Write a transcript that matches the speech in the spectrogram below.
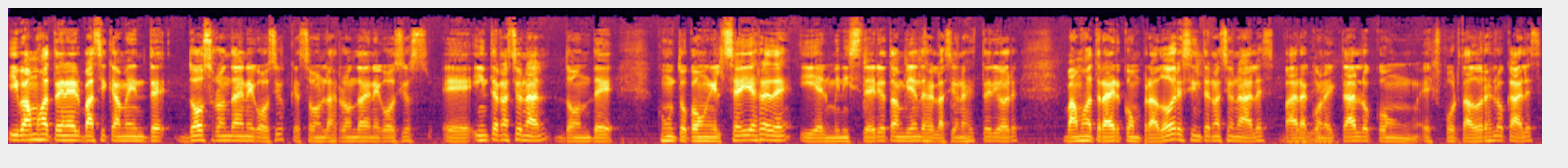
Y vamos a tener básicamente dos rondas de negocios, que son las rondas de negocios eh, internacional, donde junto con el CIRD y el Ministerio también de Relaciones Exteriores, vamos a traer compradores internacionales para conectarlo con exportadores locales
